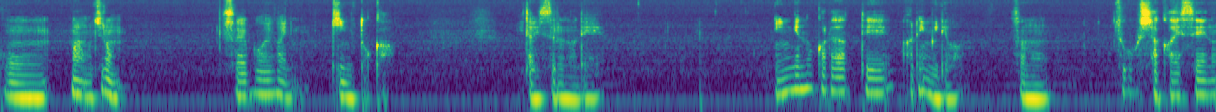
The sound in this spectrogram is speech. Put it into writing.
こうまあもちろん細胞以外にも菌とかいたりするので人間の体ってある意味ではそのすごく社会性の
